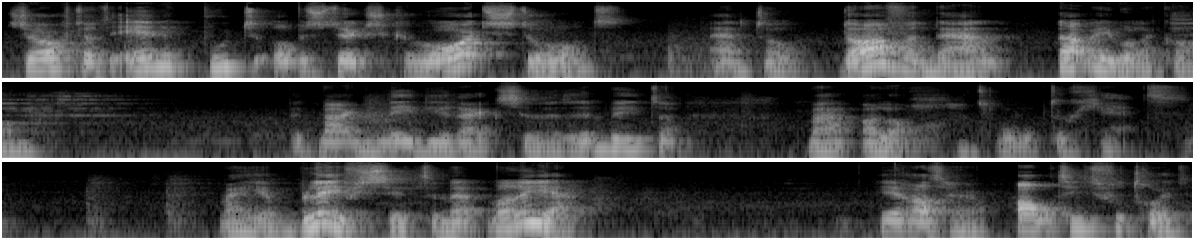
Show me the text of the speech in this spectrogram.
zorg dat de ene poet op een stukje hout stond en tot daar vandaan dat wiebelen kwam. Het maakte niet direct zijn zin beter, maar alors, het op toch gaat. Maar je bleef zitten met Maria. Je had haar altijd vertrouwd.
